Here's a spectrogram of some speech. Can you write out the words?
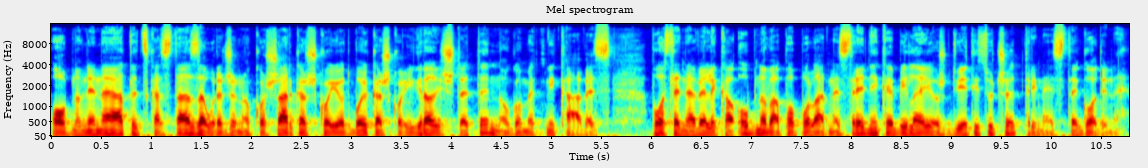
Obnovljena je atletska staza, uređeno košarkaško i odbojkaško igralište te nogometni kavez. Posljednja velika obnova popularne srednjike bila je još 2013. godine.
